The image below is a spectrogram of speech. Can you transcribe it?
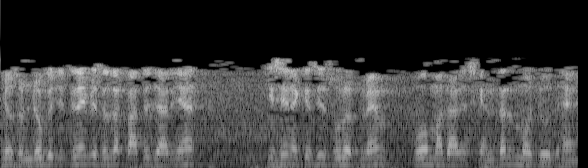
یوں سمجھو کہ جتنے بھی صدقات جاریاں ہیں، کسی نہ کسی صورت میں وہ مدارس کے اندر موجود ہیں۔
